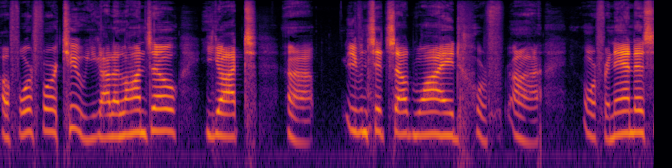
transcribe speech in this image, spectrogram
a four four two. You got Alonso, you got uh, even sits out wide or uh, or Fernandez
